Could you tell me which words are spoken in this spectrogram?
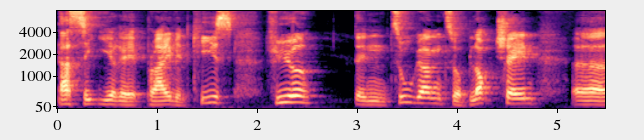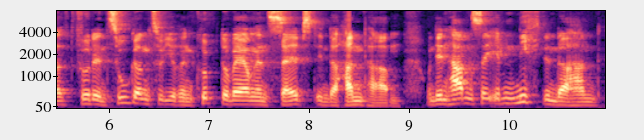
dass Sie Ihre Private Keys für den Zugang zur Blockchain äh, für den Zugang zu ihren Kryptowährungen selbst in der Hand haben. Und den haben sie eben nicht in der Hand,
